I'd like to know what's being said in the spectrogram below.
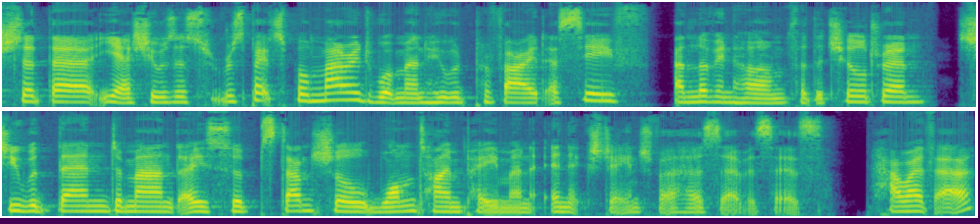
She said that, yeah, she was a respectable married woman who would provide a safe and loving home for the children. She would then demand a substantial one time payment in exchange for her services. However,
